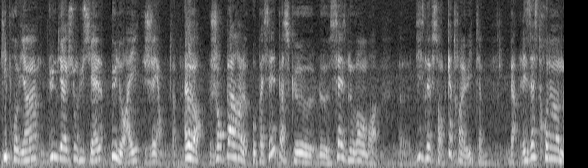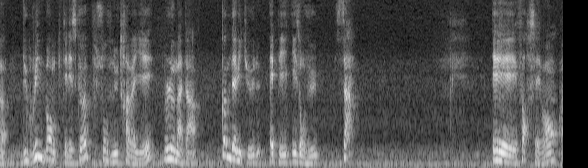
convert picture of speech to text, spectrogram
qui provient d'une direction du ciel, une oreille géante. Alors, j'en parle au passé parce que le 16 novembre 1988, euh, ben, les astronomes du Green Bank Telescope sont venus travailler le matin, comme d'habitude, et puis ils ont vu ça. Et forcément, euh,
